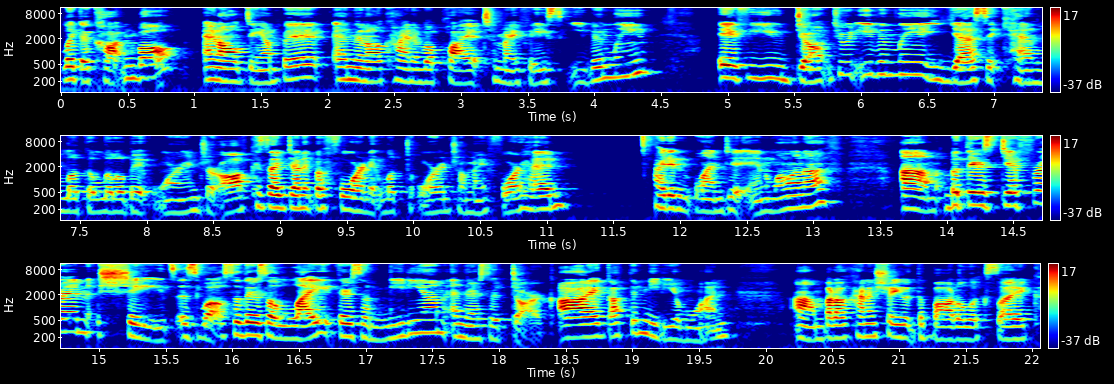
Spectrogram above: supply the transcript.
like a cotton ball and I'll damp it and then I'll kind of apply it to my face evenly. If you don't do it evenly, yes, it can look a little bit orange or off because I've done it before and it looked orange on my forehead. I didn't blend it in well enough. Um, but there's different shades as well. So there's a light, there's a medium, and there's a dark. I got the medium one, um, but I'll kind of show you what the bottle looks like.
